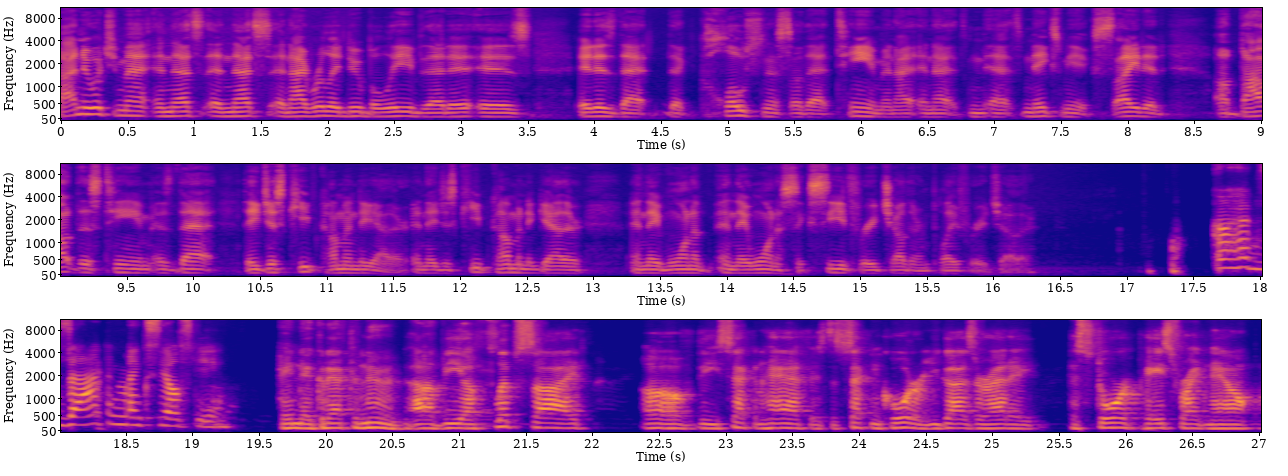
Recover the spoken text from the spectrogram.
I knew what you meant, and that's and that's and I really do believe that it is it is that the closeness of that team, and I and that, that makes me excited about this team is that they just keep coming together, and they just keep coming together, and they want to and they want to succeed for each other and play for each other. Go ahead, Zach and Mike Sielski. Hey Nick, good afternoon. Uh, the uh, flip side of the second half is the second quarter. You guys are at a historic pace right now.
